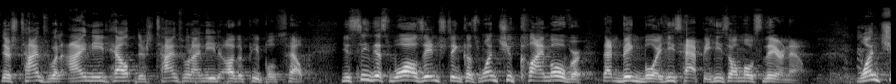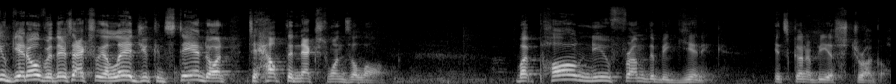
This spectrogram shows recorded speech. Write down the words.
There's times when I need help, there's times when I need other people's help. You see, this wall's interesting because once you climb over, that big boy, he's happy. He's almost there now. Once you get over, there's actually a ledge you can stand on to help the next ones along. But Paul knew from the beginning it's going to be a struggle.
